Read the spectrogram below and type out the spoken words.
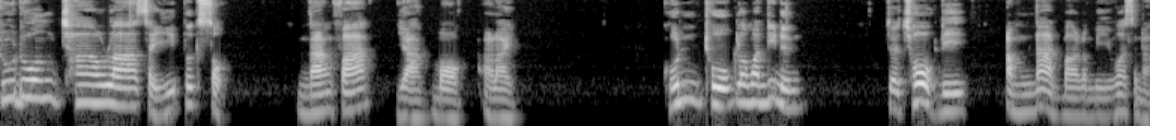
ดูดวงชาวราศีพฤษภนางฟ้าอยากบอกอะไร คุณถูกรางวัลที่หนึ่ง จะโชคดีอำนาจบารมีวาสนา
